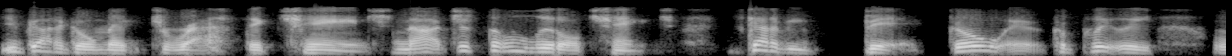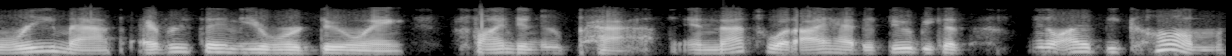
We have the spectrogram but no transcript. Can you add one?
You've got to go make drastic change, not just a little change. It's got to be big. Go completely remap everything you were doing, find a new path. And that's what I had to do because, you know, I had become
